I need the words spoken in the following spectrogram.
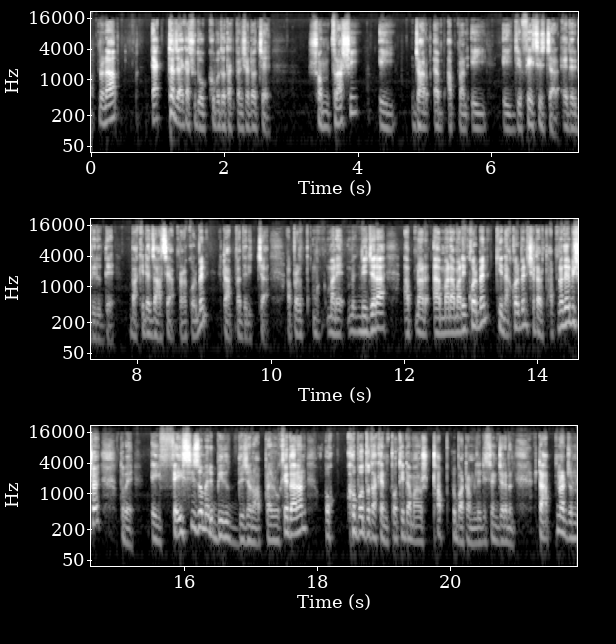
আপনারা একটা জায়গা শুধু ঐক্যবদ্ধ থাকবেন, সেটা হচ্ছে সন্ত্রাসী এই যার আপনার এই এই যে ফেসিস যার, এদের বিরুদ্ধে। বাকিটা যা আছে আপনারা করবেন, এটা আপনাদের ইচ্ছা। আপনারা মানে নিজেরা আপনার মারামারি করবেন, কি না করবেন, সেটা আপনাদের বিষয়। তবে এই ফেসিজমের বিরুদ্ধে যেন আপনারা রুখে দাঁড়ান, ঐক্যবদ্ধ থাকেন, প্রতিটা মানুষ top to bottom ladies and gentleman এটা আপনার জন্য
